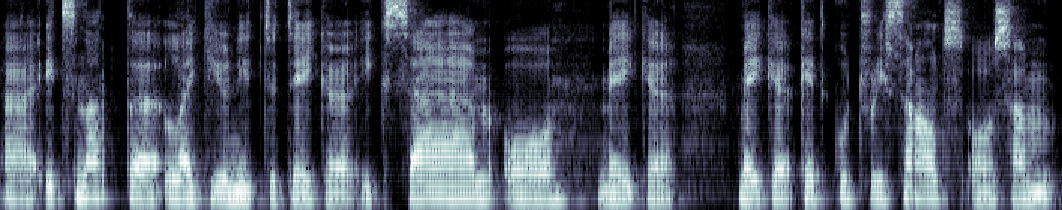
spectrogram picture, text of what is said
Uh, it's not uh, like you need to take an exam or make a make a, get good results or some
